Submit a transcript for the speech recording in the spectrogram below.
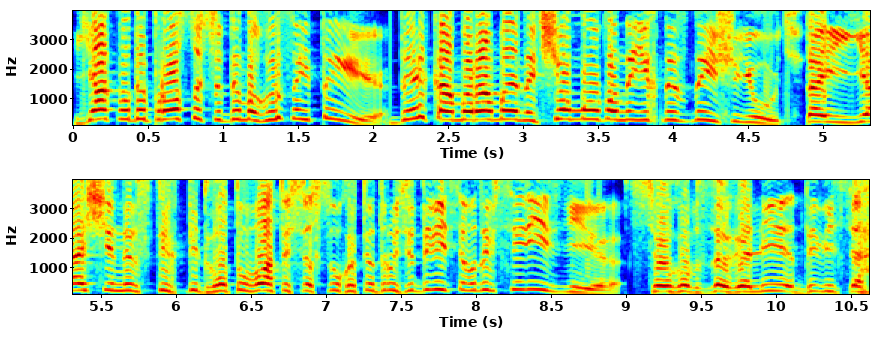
як вони просто сюди могли зайти? Де камерамени? Чому вони їх не знищують? Та і я ще не встиг підготуватися. Слухайте, друзі, дивіться, вони всі різні. Цього взагалі, дивіться,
